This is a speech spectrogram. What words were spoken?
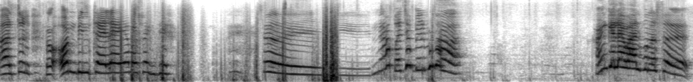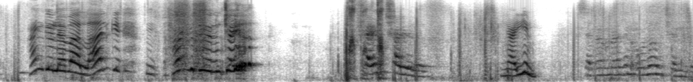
Artık 10 bin TL'ye basa gider. Ay, ne yapacağım ben burada? Hangi level burası? Hangi level? Hangi hangi düğünün çayı? Kendi çayırı. Neyin? Sen anladın onun çayırı.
